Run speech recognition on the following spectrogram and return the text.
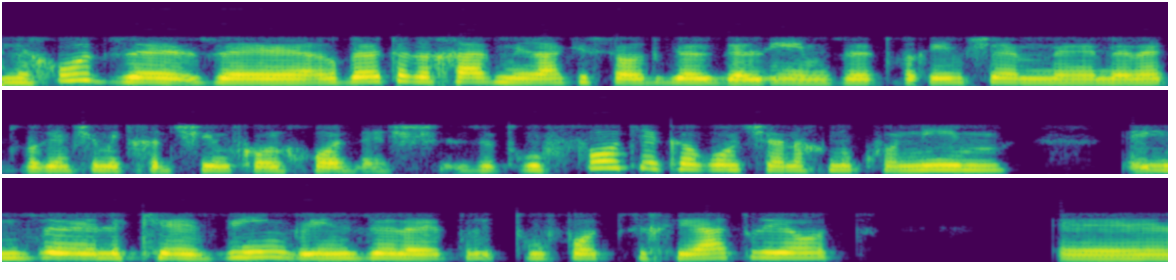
נכות זה, זה הרבה יותר רחב מרק כיסאות גלגלים, זה דברים שהם אה, באמת דברים שמתחדשים כל חודש. זה תרופות יקרות שאנחנו קונים, אם זה לכאבים ואם זה לתרופות פסיכיאטריות. אה,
